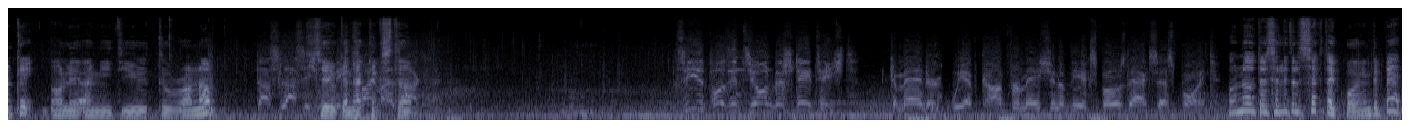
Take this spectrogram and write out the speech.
Okay, Ollie, I need you to run up Das lasse ich so you can hack next turn. Zielposition bestätigt. Commander, we have confirmation of the exposed access point. Oh no, there's a little Sectoid boy in the bed.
